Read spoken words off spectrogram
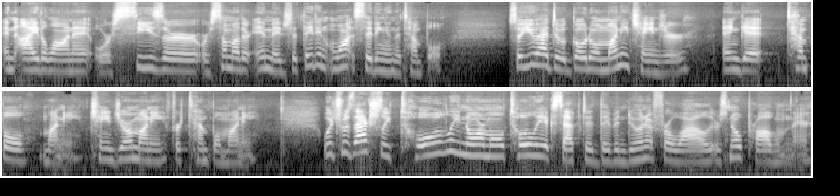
an idol on it or Caesar or some other image that they didn't want sitting in the temple. So you had to go to a money changer and get temple money, change your money for temple money which was actually totally normal, totally accepted. They've been doing it for a while. There's no problem there.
